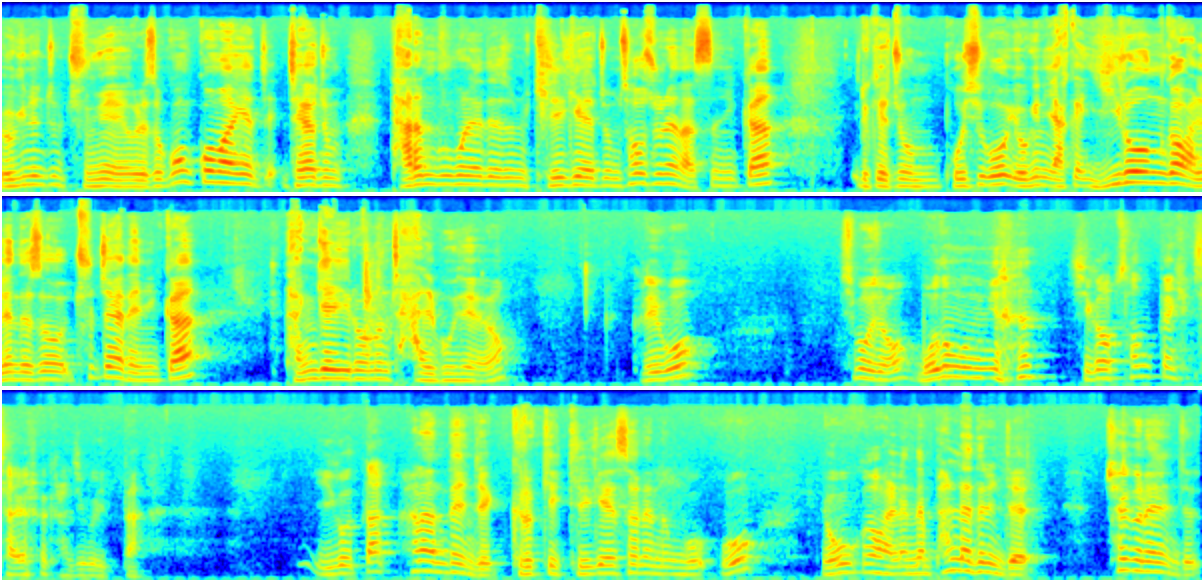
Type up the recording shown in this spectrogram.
여기는 좀 중요해요. 그래서 꼼꼼하게 제- 제가 좀 다른 부분에 대해서 좀 길게 좀 서술해 놨으니까 이렇게 좀 보시고 여기는 약간 이론과 관련돼서 출제가 되니까 단계 이론은 잘 보세요. 그리고 15조 모든 국민은 직업 선택의 자유를 가지고 있다. 이거 딱 하나인데 이제 그렇게 길게 해설해 놓은 거고 요것과 관련된 판례들이 이제 최근에 이제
